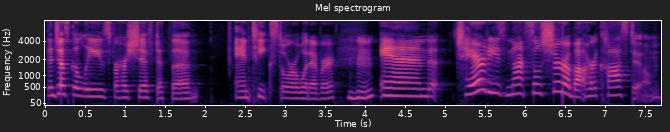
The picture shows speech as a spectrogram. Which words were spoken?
Then Jessica leaves for her shift at the antique store or whatever. And Charity's not so sure about her costume.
